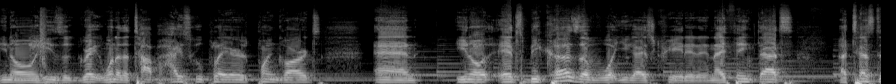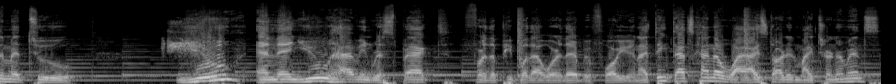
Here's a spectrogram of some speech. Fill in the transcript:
you know, he's a great one of the top high school players, point guards, and you know, it's because of what you guys created, and I think that's a testament to you and then you having respect for the people that were there before you. And i think that's kind of why i started my tournaments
